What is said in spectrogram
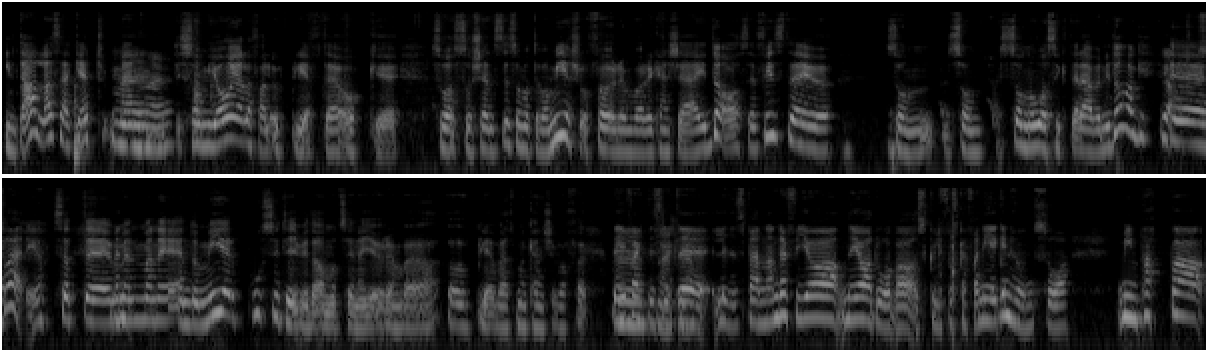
Inte alla säkert, men Nej. som jag i alla fall upplevde och eh, så, så känns det som att det var mer så förr än vad det kanske är idag. Sen finns det ju såna åsikter även idag. Ja, Eh, så är det ju. så att, eh, men, man är ändå mer positiv idag mot sina djur än vad jag upplever att man kanske var förr. Det är Mm, faktiskt lite, lite spännande för jag, när jag då var, skulle få skaffa en egen hund så min pappa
